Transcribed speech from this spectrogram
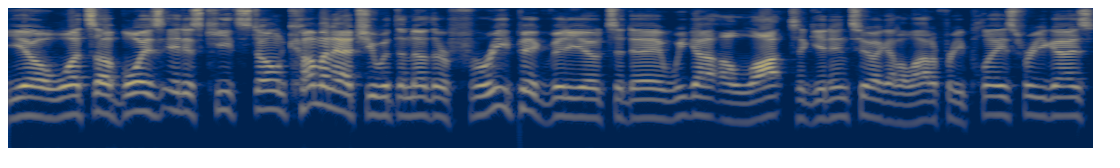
Yo, what's up, boys? It is Keith Stone coming at you with another free pick video today. We got a lot to get into. I got a lot of free plays for you guys.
